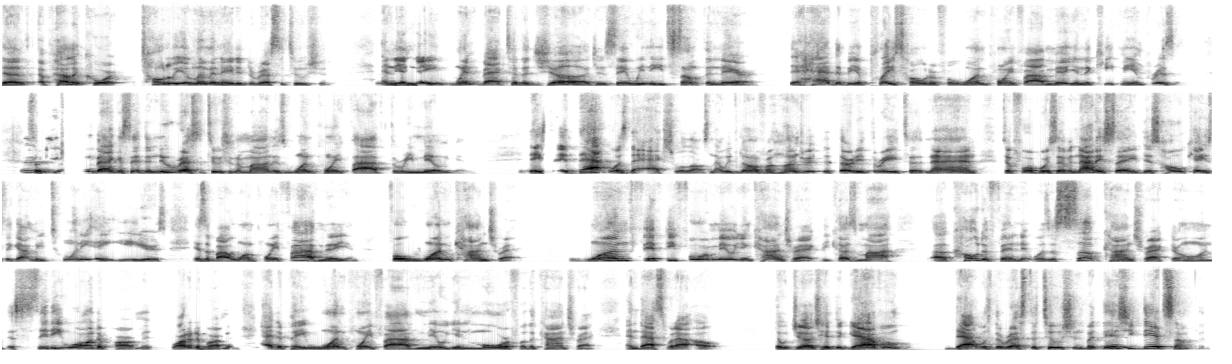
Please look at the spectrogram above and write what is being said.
the appellate court totally eliminated the restitution. And then they went back to the judge and said, we need something there. There had to be a placeholder for 1.5 million to keep me in prison. Mm. So they came back and said the new restitution amount is 1.53 million. They said that was the actual loss. Now we've gone from 100 to 33 to 9 to 4.7. Now they say this whole case that got me 28 years is about 1.5 million for one contract. 154 million contract because my uh, co-defendant was a subcontractor on the city water department water department had to pay 1.5 million more for the contract and that's what i owe. The judge hit the gavel. That was the restitution but then she did something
